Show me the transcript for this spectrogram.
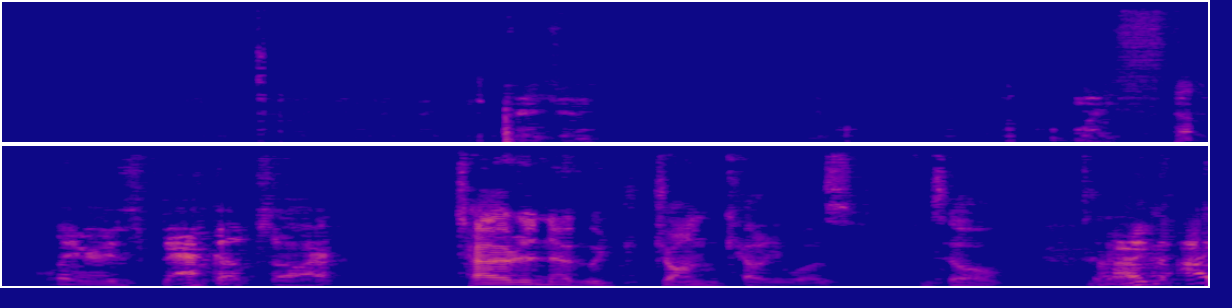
And, you know, I, I pay attention, you know, of, of who my stud players' backups are. Tyler didn't know who John Kelly was until I, I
